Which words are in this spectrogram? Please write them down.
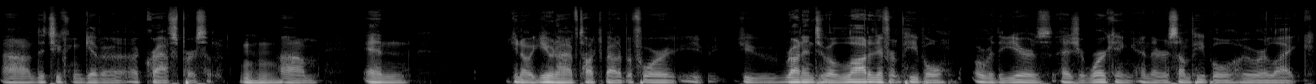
uh, that you can give a, a craftsperson. hmm Um, and you know, you and I have talked about it before. You, you run into a lot of different people over the years as you're working, and there are some people who are like,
